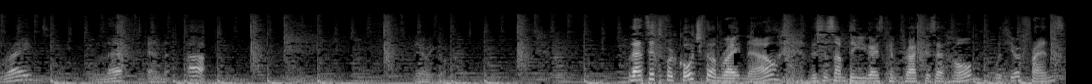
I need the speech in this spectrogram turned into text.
Right, left, and up. There we go. That's it for KoachFilm right now. This is something you guys can practice at home with your friends.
